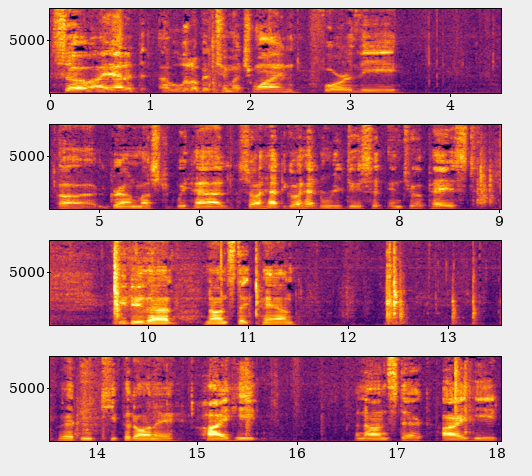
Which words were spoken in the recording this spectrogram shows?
So I added a little bit too much wine for the uh, ground mustard we had, so I had to go ahead and reduce it into a paste. You do that non-stick pan. Go ahead and keep it on a high heat, a non-stick high heat,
